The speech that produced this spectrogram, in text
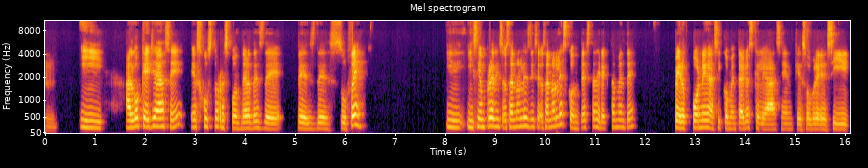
Mm, Y algo que ella hace es justo responder desde, desde su fe. Y, y siempre dice, o sea, no les dice, o sea, no les contesta directamente, pero pone así comentarios que le hacen que sobre si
